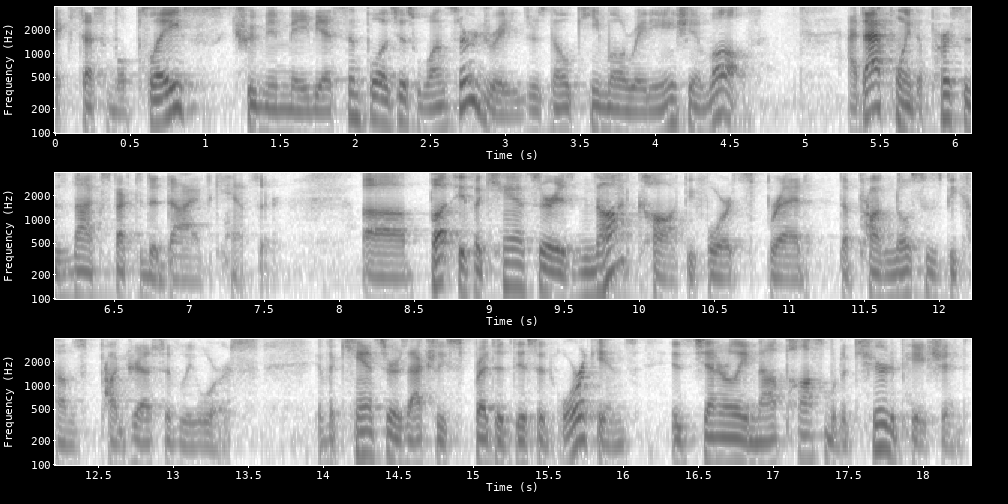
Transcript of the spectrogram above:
accessible place, treatment may be as simple as just one surgery. There's no chemo radiation involved. At that point, the person is not expected to die of cancer. Uh, but if a cancer is not caught before it's spread, the prognosis becomes progressively worse. If a cancer is actually spread to distant organs, it's generally not possible to cure the patient,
